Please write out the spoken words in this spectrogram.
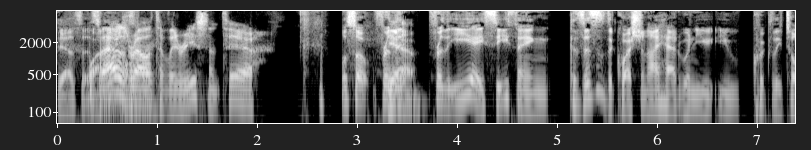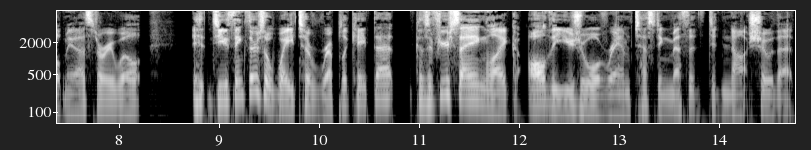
yeah, so, wow. so that was relatively recent too. Well, so for yeah. the for the EAC thing, because this is the question I had when you you quickly told me that story. Will, do you think there's a way to replicate that? Because if you're saying like all the usual RAM testing methods did not show that,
